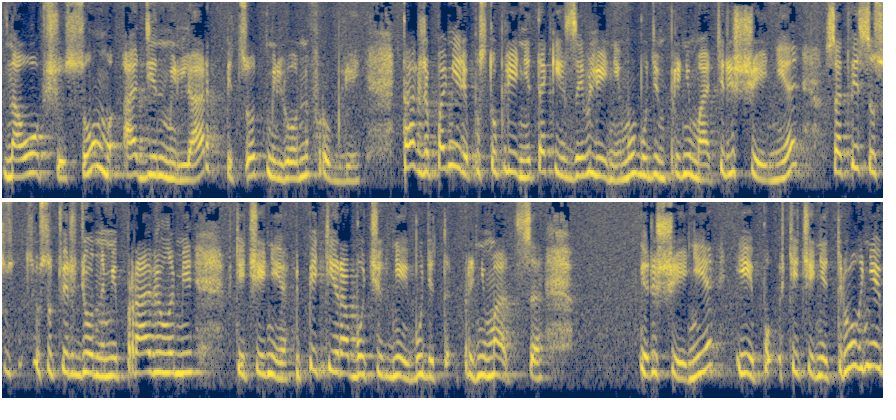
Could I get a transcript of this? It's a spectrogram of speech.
на общую сумму 1 миллиард 500 миллионов рублей. Также по мере поступления таких заявлений мы будем принимать решения в соответствии с утвержденными правилами. В течение пяти рабочих дней будет приниматься решение, и в течение трех дней,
